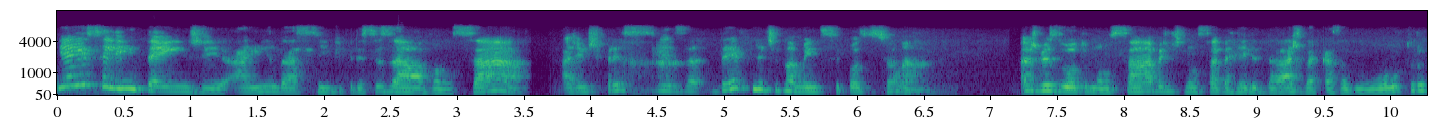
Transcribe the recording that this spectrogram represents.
E aí, se ele entende ainda assim que precisa avançar, a gente precisa definitivamente se posicionar. Às vezes o outro não sabe, a gente não sabe a realidade da casa do outro,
